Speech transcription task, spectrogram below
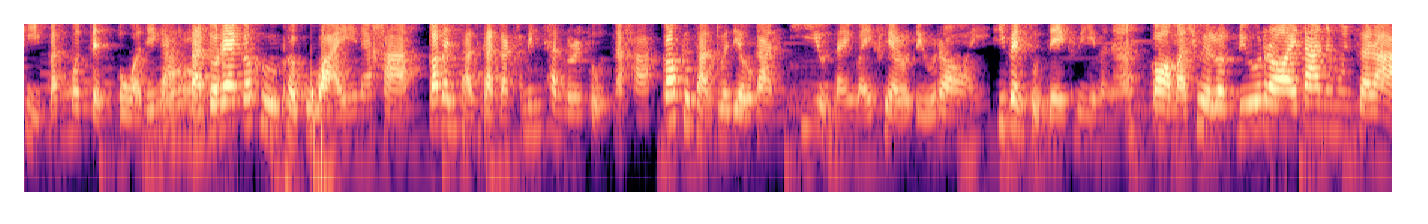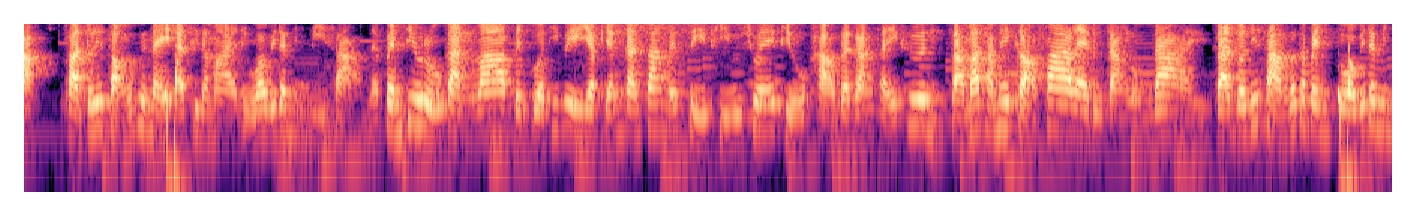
ทีฟมาทั้งหมด 7 ตัวด้วยกันสารตัวแรกก็คือเคอร์คูไวท์นะคะ ก็เป็นสารสกัดจากขมิ้นชันบริสุทธิ์นะคะ ก็คือสารตัวเดียวกันที่อยู่ในไวท์เคลียร์ลดริ้วรอย ที่เป็นสูตรเดย์ครีมนะ ก็มาช่วยลดริ้วรอยต้านอนุมูลอิสระสารตัวที่ 2 ก็คือในอะซินามายหรือว่าวิตามิน B3 นะเป็นที่รู้กันว่าเป็นตัวที่ไปยับยั้งการสร้างเม็ดสีผิวช่วยให้ผิวขาวกระจ่างใสขึ้น สามารถทำให้กระฝ้าแลดูจางลงได้ สารตัวที่ 3 ก็จะเป็นตัววิตามิน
